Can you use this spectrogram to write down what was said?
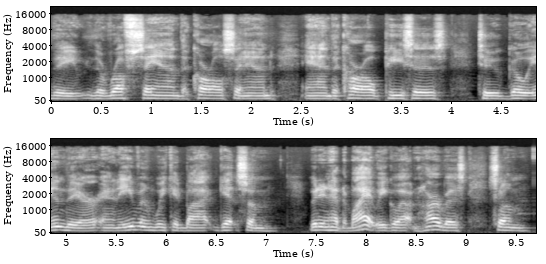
the the rough sand, the coral sand, and the coral pieces to go in there, and even we could buy get some. We didn't have to buy it; we go out and harvest some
